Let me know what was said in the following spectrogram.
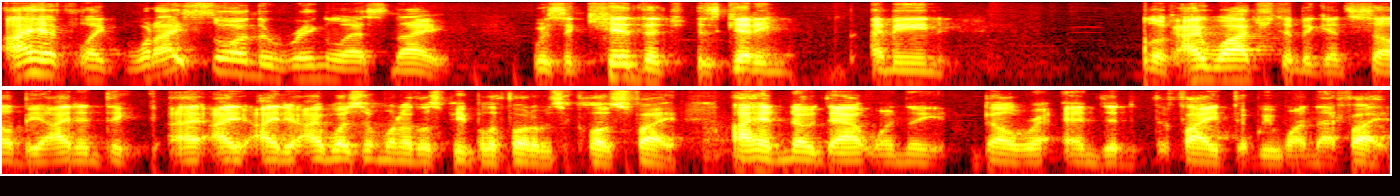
I have like what I saw in the ring last night was a kid that is getting. I mean, look, I watched him against Selby. I didn't think I, I, I wasn't one of those people that thought it was a close fight. I had no doubt when the bell ended the fight that we won that fight.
